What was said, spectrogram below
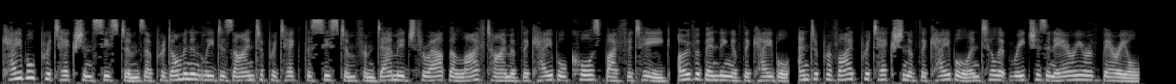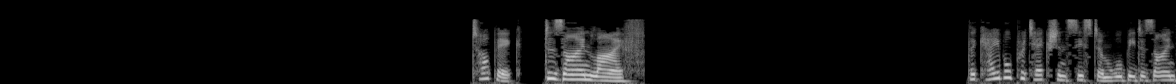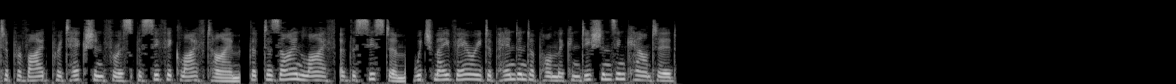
Cable protection systems are predominantly designed to protect the system from damage throughout the lifetime of the cable caused by fatigue, overbending of the cable, and to provide protection of the cable until it reaches an area of burial. Design life The cable protection system will be designed to provide protection for a specific lifetime, the design life of the system, which may vary dependent upon the conditions encountered.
